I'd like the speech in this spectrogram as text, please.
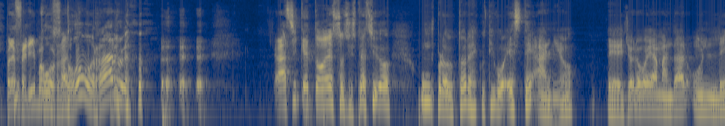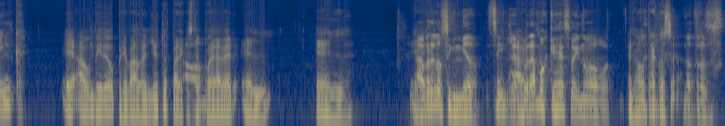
Preferimos borrar. Costó borrarlo. Así que todo eso, si usted ha sido un productor ejecutivo este año, eh, yo le voy a mandar un link eh, a un video privado en YouTube para que usted Oh. pueda ver el... el eh, Ábrelo sin miedo. sí, Le juramos que es eso y no no, otra cosa. nosotros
